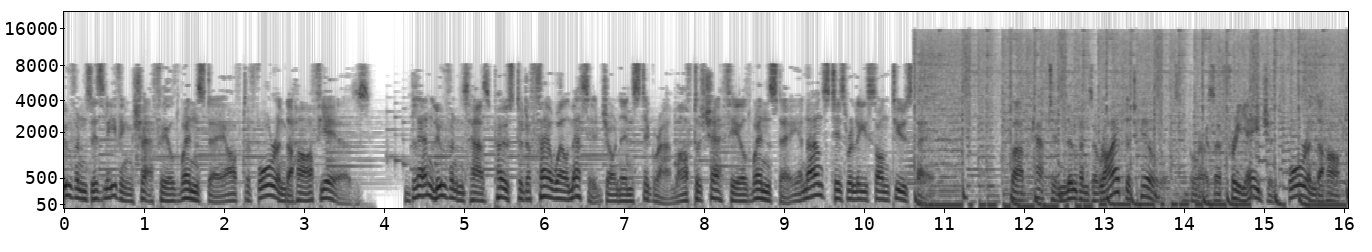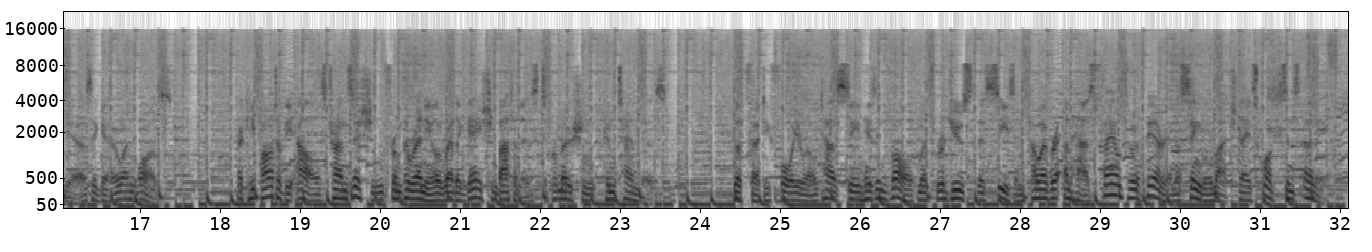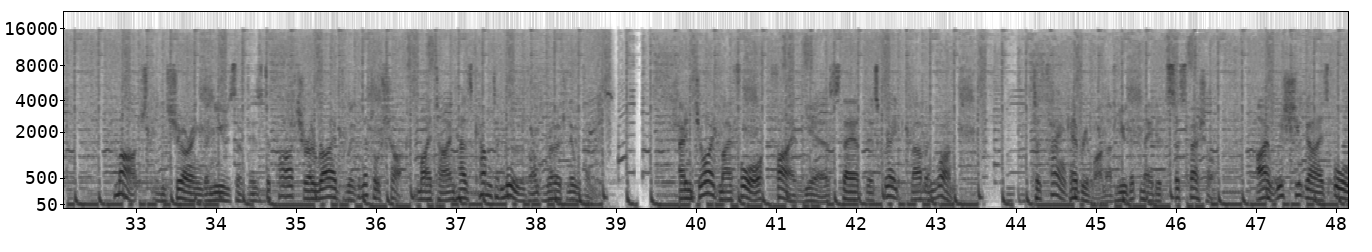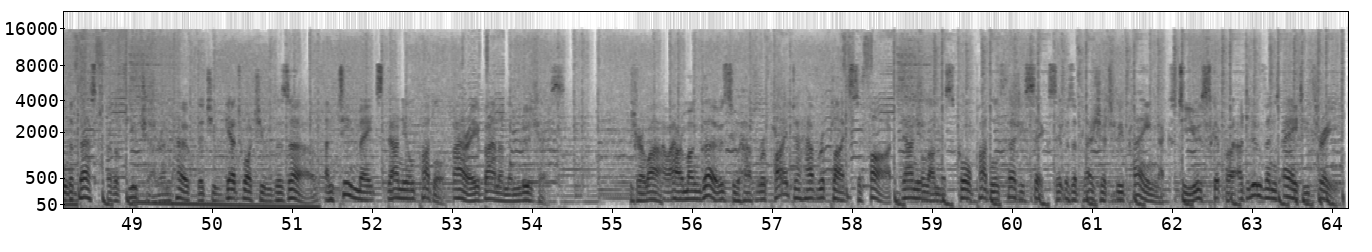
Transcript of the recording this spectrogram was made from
Loovens is leaving Sheffield Wednesday after four and a half years. Glenn Loovens has posted a farewell message on Instagram after Sheffield Wednesday announced his release on Tuesday. Club captain Loovens arrived at Hillsborough as a free agent four and a half years ago and was a key part of the Owls' transition from perennial relegation battlers to promotion contenders. The 34-year-old has seen his involvement reduced this season, however, and has failed to appear in a single matchday squad since early March, ensuring the news of his departure arrived with little shock. My time has come to move on, wrote Loovens. I enjoyed my four, five years stay at this great club and want to thank every one of you that made it so special. I wish you guys all the best for the future and hope that you get what you deserve, and teammates Daniel Pudil, Barry Bannan and Lucas Joao are among those who have replied to have replied so far. Daniel underscore Pudil 36 It was a pleasure to be playing next to you skipper at Loovens 83.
